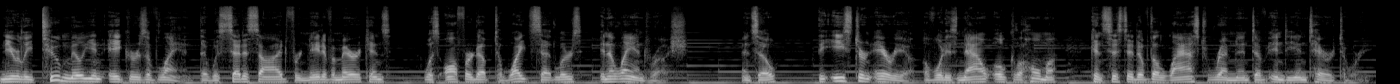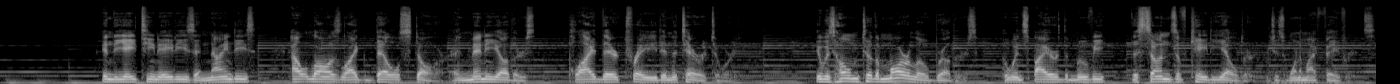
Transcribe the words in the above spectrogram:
nearly 2 million acres of land that was set aside for Native Americans was offered up to white settlers in a land rush. And so, the eastern area of what is now Oklahoma consisted of the last remnant of Indian territory. In the 1880s and 90s, outlaws like Belle Starr and many others plied their trade in the territory. It was home to the Marlowe brothers, who inspired the movie The Sons of Katie Elder, which is one of my favorites.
